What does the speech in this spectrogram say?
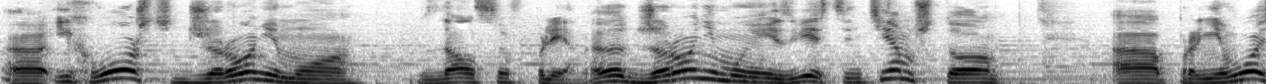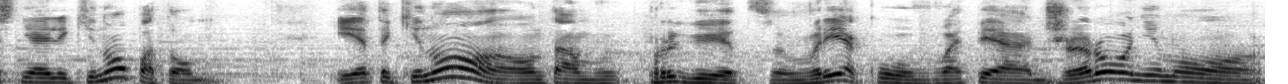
Э, их вождь Джеронимо сдался в плен. Этот Джеронимо известен тем, что э, про него сняли кино потом. И это кино, он там прыгает в реку, вопя Джеронимо.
